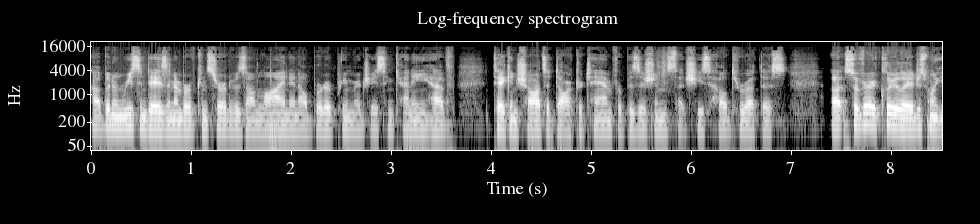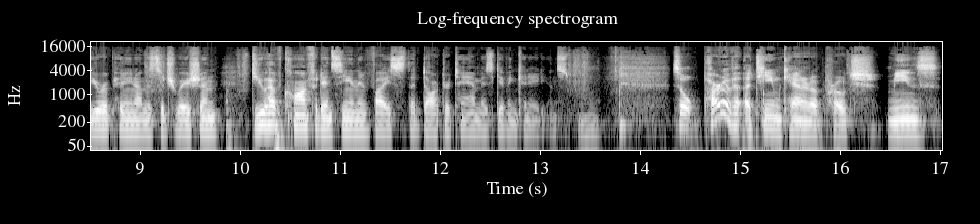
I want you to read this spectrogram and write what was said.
Uh, but in recent days, a number of Conservatives online and Alberta Premier Jason Kenney have taken shots at Dr. Tam for positions that she's held throughout this. Uh, so, very clearly, I just want your opinion on the situation. Do you have confidence in the advice that Dr. Tam is giving Canadians? Mm-hmm. So, part of a Team Canada approach means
